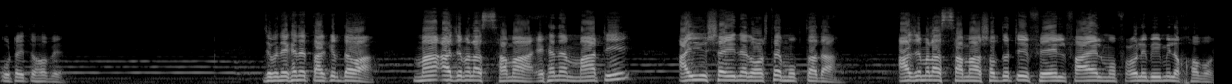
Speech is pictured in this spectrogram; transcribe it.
ওটাইতে হবে। যেমন এখানে তাকিব দেওয়া, মা আজমালা সামা এখানে মাটি আয়ুসাইনের অর্থে মুক্তাদা আজমালা সামা শব্দটি ফেল ফাইল মফলে মিলে খবর।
